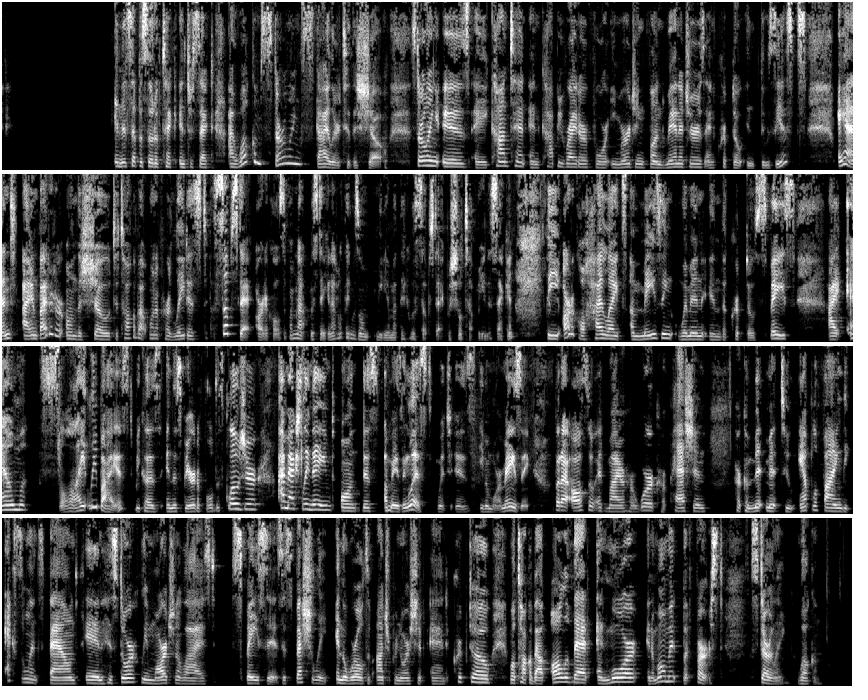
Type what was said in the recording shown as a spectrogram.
In this episode of Tech Intersect, I welcome Sterling Schuyler to the show. Sterling is a content and copywriter for emerging fund managers and crypto enthusiasts. And I invited her on the show to talk about one of her latest Substack articles. If I'm not mistaken, I don't think it was on Medium. I think it was Substack, but she'll tell me in a second. The article highlights amazing women in the crypto space. I am slightly biased because in the spirit of full disclosure, I'm actually named on this amazing list, which is even more amazing. But I also admire her work, her passion, her commitment to amplifying the excellence found in historically marginalized spaces, especially in the worlds of entrepreneurship and crypto. We'll talk about all of that and more in a moment. But first, Sterling, welcome.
